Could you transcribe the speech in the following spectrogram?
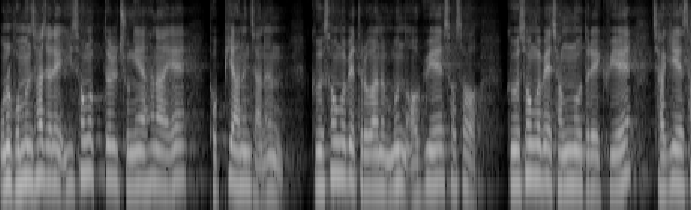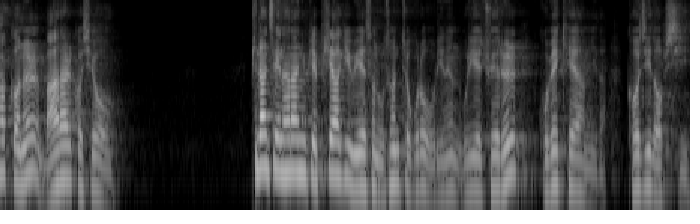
오늘 본문 4절에 이 성읍들 중에 하나에 도피하는 자는 그 성읍에 들어가는 문 어귀에 서서 그 성읍의 장로들의 귀에 자기의 사건을 말할 것이요. 피난처인 하나님께 피하기 위해선 우선적으로 우리는 우리의 죄를 고백해야 합니다. 거짓 없이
